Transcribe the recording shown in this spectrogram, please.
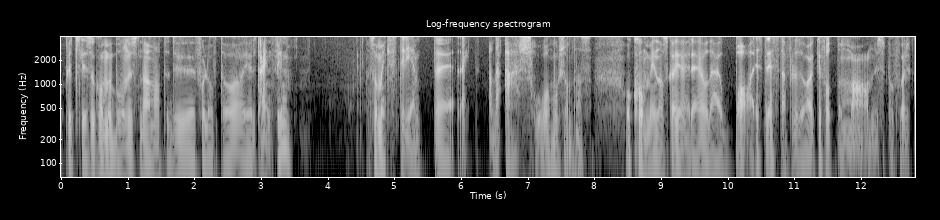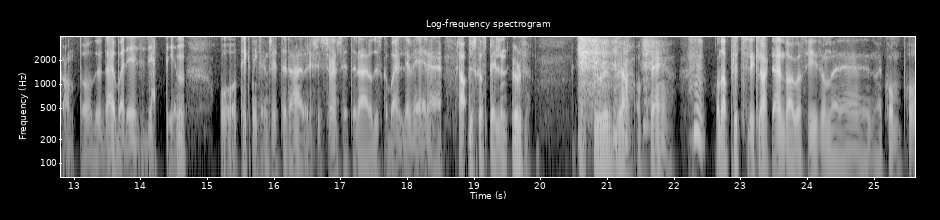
plutselig så kommer bonusen med at du får lov til å gjøre tegnfilm. Som ekstremt eh, Ja, det er så morsomt, altså. Å komme inn og skal gjøre Og det er jo bare stress, da, for du har jo ikke fått noe manus på forkant, og det, det er jo bare rett inn. Og teknikeren sitter der, og regissøren sitter der, og du skal bare levere Ja, du skal spille en ulv. En ulv, ja, ok. Og da plutselig klarte jeg en dag å si sånn der eh, Når jeg kom på,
